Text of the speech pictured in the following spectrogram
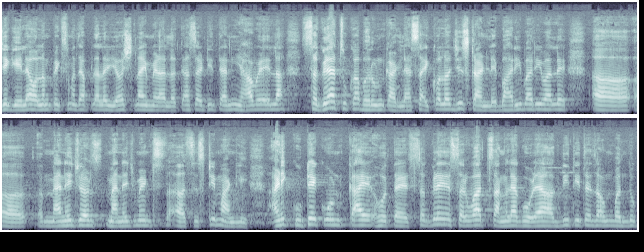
जे गेल्या ऑलिम्पिक्समध्ये आपल्याला यश नाही मिळालं. त्यासाठी त्यांनी ह्या वेळेला सगळ्या चुका भरून काढल्या. सायकोलॉजिस्ट आणले भारी भारीवाले मॅनेजर्स मॅनेजमेंट सिस्टीम आणली. आणि कुठे कोण काय होतं आहे सगळे सर्वात चांगल्या गोळ्या अगदी तिथे जाऊन बंदूक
